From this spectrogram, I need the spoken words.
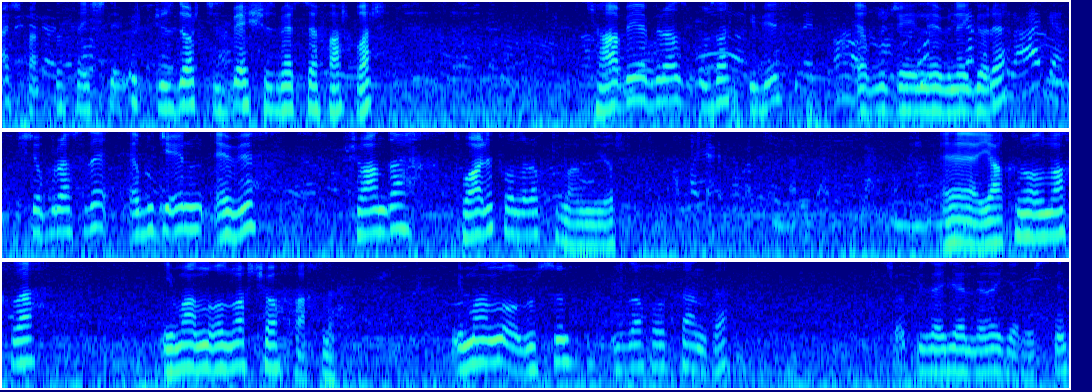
kaç katlasa işte 300, 400, 500 metre fark var. Kabe'ye biraz uzak gibi Ebu Cehil'in evine göre. İşte burası da Ebu Cehil'in evi şu anda tuvalet olarak kullanılıyor. Ee, yakın olmakla imanlı olmak çok farklı. İmanlı olursun, uzak olsan da çok güzel yerlere gelirsin.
